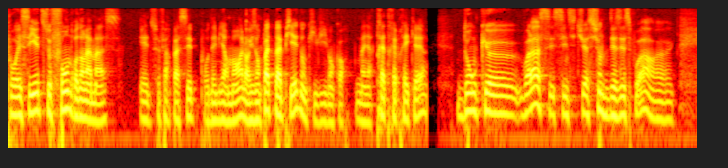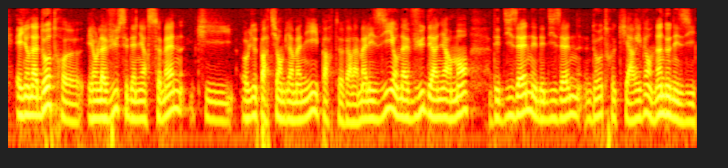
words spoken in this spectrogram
pour essayer de se fondre dans la masse et de se faire passer pour des Birmans. Alors, ils n'ont pas de papier, donc ils vivent encore de manière très très précaire. Donc voilà, c'est une situation de désespoir. Et il y en a d'autres, euh, et on l'a vu ces dernières semaines, qui, au lieu de partir en Birmanie, partent vers la Malaisie. On a vu dernièrement des dizaines et des dizaines d'autres qui arrivaient en Indonésie,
